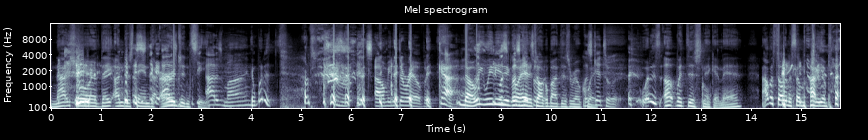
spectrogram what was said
Not sure if they understand the Nigga out his- urgency. out his mind. And what is? I don't mean to derail, but God, no, we, we need Let's- to go ahead and talk it. about this real quick. let's get to it. what is up with this nigga, man? I was talking to somebody about.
